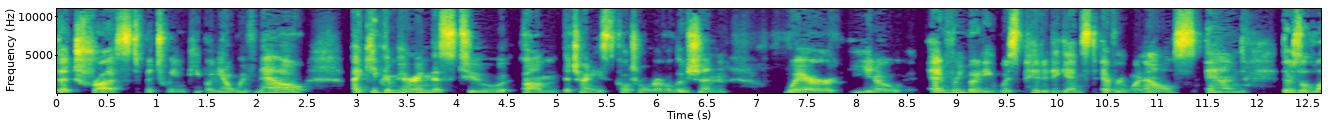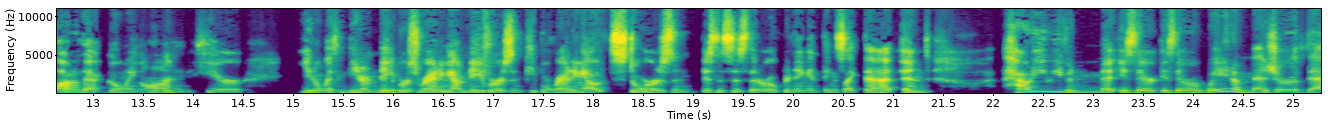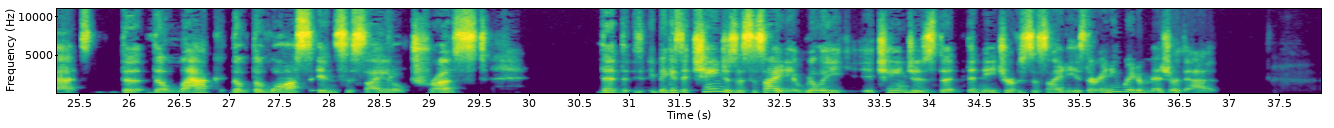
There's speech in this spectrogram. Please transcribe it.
the trust between people. You know we've now i keep comparing this to um, the chinese cultural revolution where you know everybody was pitted against everyone else. And there's a lot of that going on here you know with you know neighbors ratting out neighbors and people ratting out stores and businesses that are opening and things like that. And how do you even me- is there is there a way to measure that the the lack the, the loss in societal trust that because it changes a society it really it changes the the nature of a society is there any way to measure that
